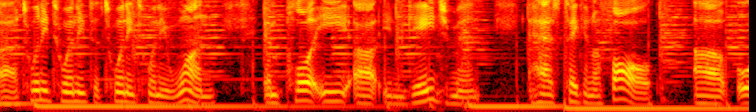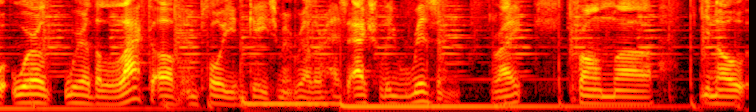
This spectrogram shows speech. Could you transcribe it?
uh, 2020 to 2021, employee uh, engagement has taken a fall, uh, where where the lack of employee engagement rather has actually risen, right? From uh, you know,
